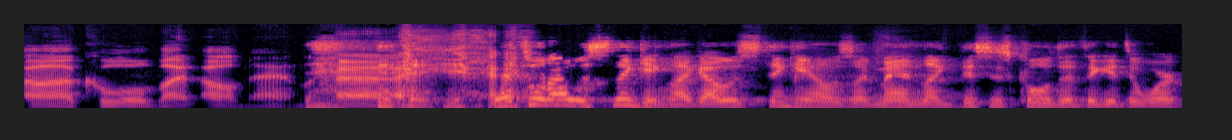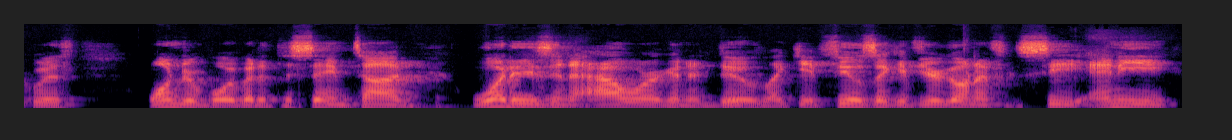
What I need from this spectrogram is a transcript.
uh, cool, but oh man, Uh, yeah. That's what I was thinking. Like I was thinking, I was like, man, like this is cool that they get to work with Wonder Boy, but at the same time, what is an hour going to do? Like it feels like if you're going to see any,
